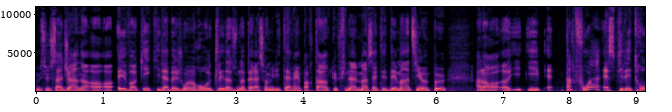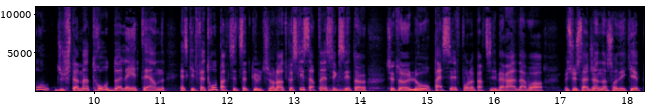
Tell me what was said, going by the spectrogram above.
M. Sajjan a, a- a évoqué qu'il avait joué un rôle clé dans une opération militaire importante, que finalement ça a été démenti un peu. Alors, euh, il- il- parfois, est-ce qu'il est trop, justement, trop de l'interne? Est-ce qu'il fait trop partie de cette culture-là? En tout cas, ce qui est certain, c'est que c'est un, c'est un lourd passif pour le Parti libéral d'avoir M. Sajjan dans son équipe,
